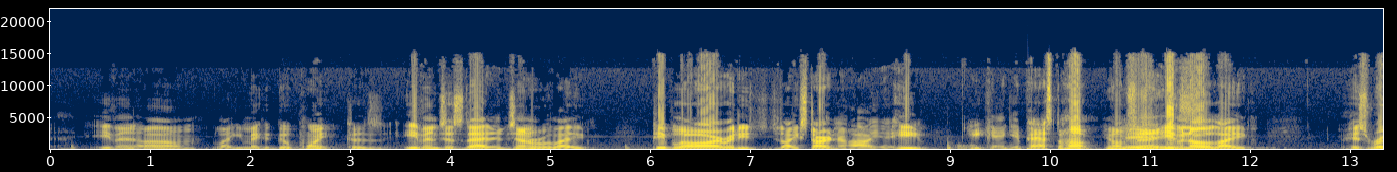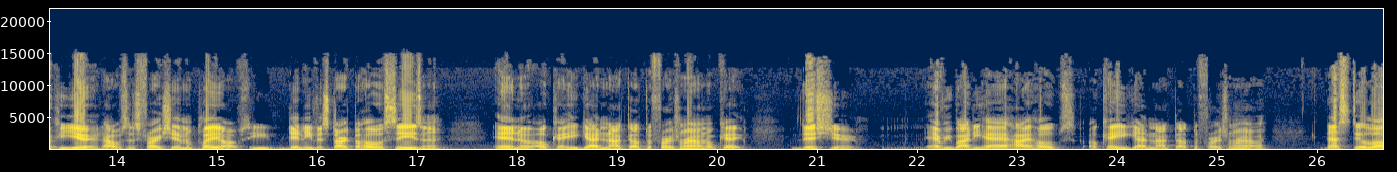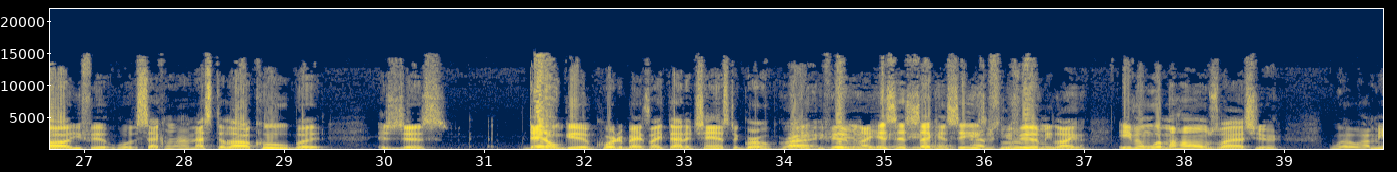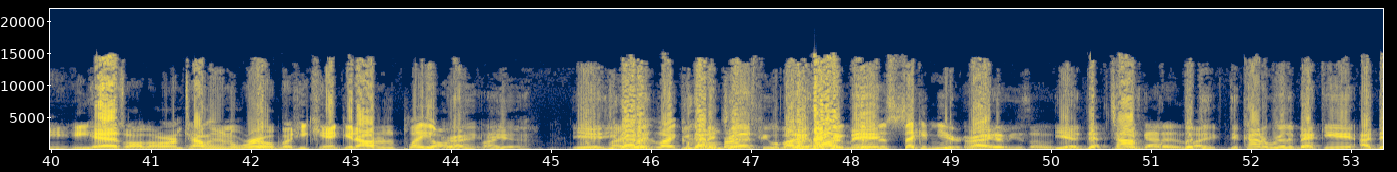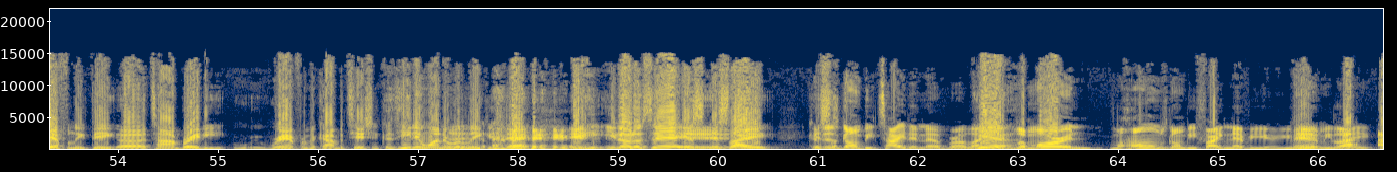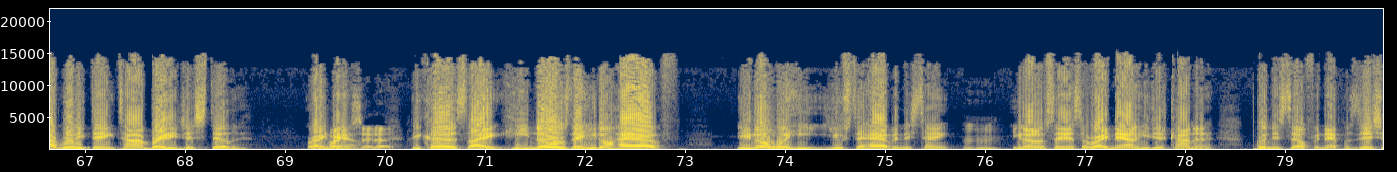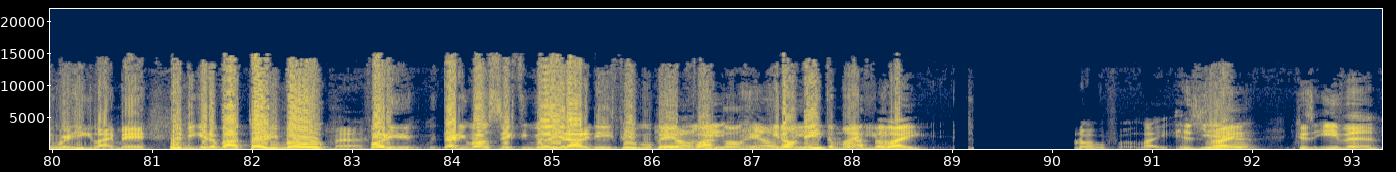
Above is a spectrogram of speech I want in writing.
even um like you make a good point because even just that in general like people are already like starting to ah yeah he he can't get past the hump you know what i'm Yeah, saying even though like his rookie year that was his first year in the playoffs he didn't even start the whole season and uh, okay he got knocked out the first round okay this year everybody had high hopes. Okay he got knocked out the first round. That's still all you feel? Well the second round. That's still all cool but it's just they don't give quarterbacks like that a chance to grow. Right, Right, you feel me? Yeah, like it's his yeah. second season. You feel me? Like yeah. even with Mahomes last year well I mean he has all the arm talent in the world but he can't get out of the playoffs. Right. Like, yeah. Yeah. You like, gotta what- like, you gotta on, judge people by their heart, man. it's his second year Right. feel so Yeah, that Tom. gotta, but like- to, to kind of reel it back in, I definitely think uh, Tom Brady r- ran from the competition because he didn't want to Yeah. relinquish that. and he, you know what I'm saying? It's it's like Cause it's, like- gonna be tight in there, bro. Like Yeah. Lamar and Mahomes gonna be fighting every year. You feel man, me? I- Like I, really think Tom Brady just stealing right why now you say that? because like he knows that he don't have, you know, what he used to have in his tank. Mm-hmm. You know what I'm saying? So right now he just kind of putting himself in that position where he like, man, let me get about 30 more, Man. 40, 30 more, 60 million out of these people, He man. don't I need- go he don't He don't need, the money. I feel though. like though, like his Yeah. like, cause even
